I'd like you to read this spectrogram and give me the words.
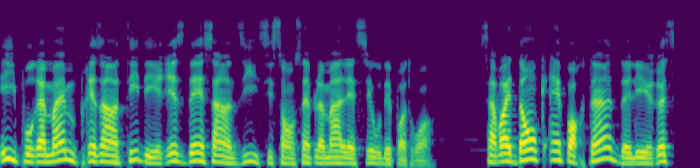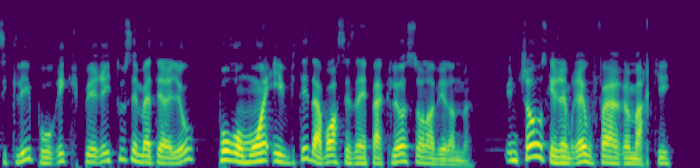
et ils pourraient même présenter des risques d'incendie s'ils sont simplement laissés au dépotoir. Ça va être donc important de les recycler pour récupérer tous ces matériaux pour au moins éviter d'avoir ces impacts-là sur l'environnement. Une chose que j'aimerais vous faire remarquer,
